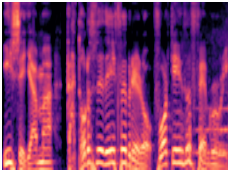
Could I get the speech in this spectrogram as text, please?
y se llama 14 de febrero, 14th of February.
